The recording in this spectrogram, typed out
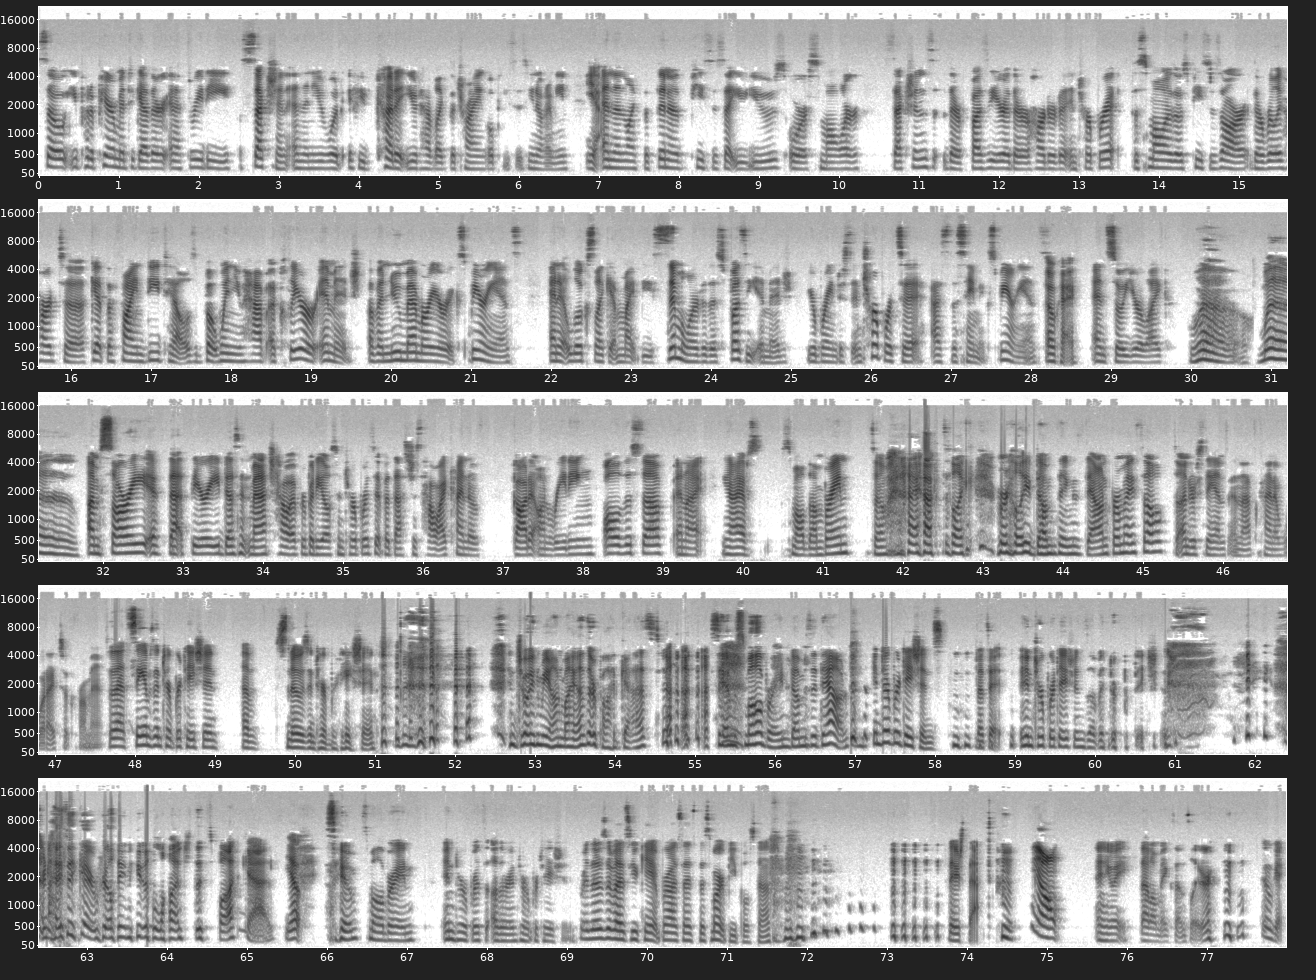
so you put a pyramid together in a 3D section, and then you would, if you'd cut it, you'd have like the triangle pieces. You know what I mean? Yeah. And then like the thinner pieces that you use or smaller sections, they're fuzzier, they're harder to interpret. The smaller those pieces are, they're really hard to get the fine details. But when you have a clearer image of a new memory or experience, and it looks like it might be similar to this fuzzy image, your brain just interprets it as the same experience. Okay. And so you're like, whoa. Whoa. I'm sorry if that theory doesn't match how everybody else interprets it, but that's just how I kind of got it on reading all of this stuff. And I, you know, I have s- small dumb brain. So I have to like really dumb things down for myself to understand. And that's kind of what I took from it. So that's Sam's interpretation of Sno's interpretation. Join me on my other podcast. Sam Smallbrain dumbs it down. Interpretations. That's it. Interpretations of interpretation. I think I really need to launch this podcast. Yep. Sam Smallbrain interprets other interpretations. For those of us who can't process the smart people stuff, there's that. Yeah. Anyway, that'll make sense later. Okay.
